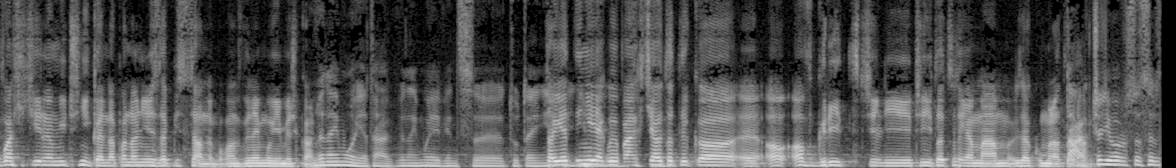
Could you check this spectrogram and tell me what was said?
właścicielem licznika, na pana nie jest zapisane, bo pan wynajmuje mieszkanie. Wynajmuję, tak, wynajmuję, więc y, tutaj nie... To nie- jedynie nie- jakby pan chciał, to tylko e, off-grid, czyli, czyli to, co ja mam z akumulatorami. Tak, czyli po prostu sobie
